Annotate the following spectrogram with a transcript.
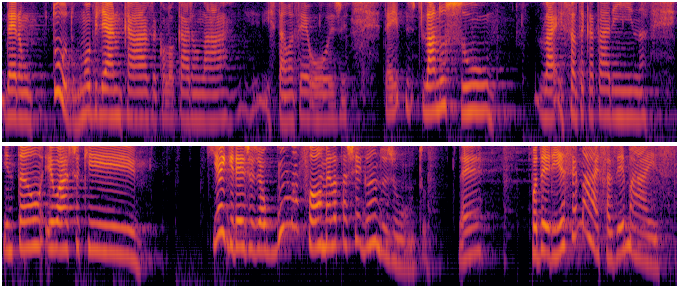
deram tudo, mobiliaram casa, colocaram lá, estão até hoje. Tem, lá no sul, lá em Santa Catarina. Então, eu acho que, que a igreja, de alguma forma, ela está chegando junto. Né? Poderia ser mais, fazer mais,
